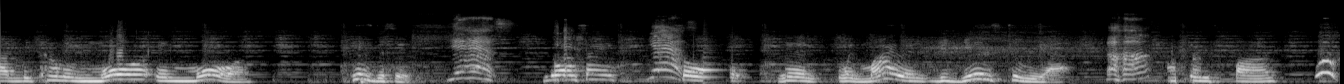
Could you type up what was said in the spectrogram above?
are becoming more and more his decision. Yes. You know what I'm saying? Yes. So when when Myron begins to react Uh-huh. and to respond, Woo.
